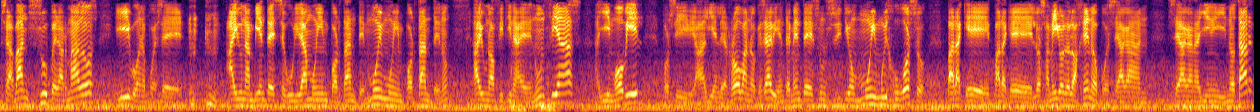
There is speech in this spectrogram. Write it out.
O sea, van súper armados y bueno, pues eh, hay un ambiente de seguridad muy importante, muy, muy importante, ¿no? Hay una oficina de denuncias, allí móvil, por si a alguien le roban lo que sea. Evidentemente es un sitio muy, muy jugoso para que, para que los amigos de lo ajeno pues se hagan, se hagan allí notar.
